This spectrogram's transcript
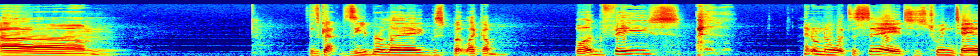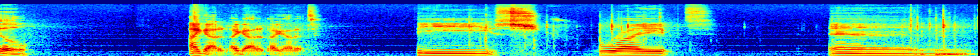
Um, it's got zebra legs, but like a bug face. I don't know what to say. It's his twin tail. I got it. I got it. I got it. The striped and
